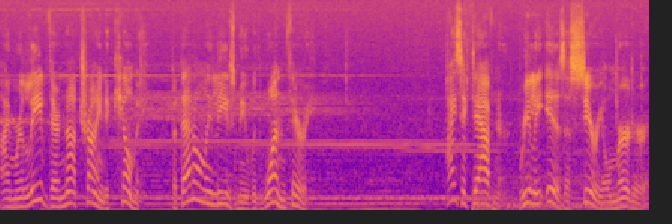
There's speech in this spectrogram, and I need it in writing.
I'm relieved they're not trying to kill me, but that only leaves me with one theory. Isaac Davner really is a serial murderer.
